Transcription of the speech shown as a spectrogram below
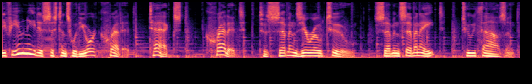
If you need assistance with your credit, text credit to 702 778 2000.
